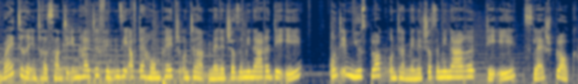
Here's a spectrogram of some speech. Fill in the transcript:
Weitere interessante Inhalte finden Sie auf der Homepage unter managerseminare.de und im Newsblog unter managerseminare.de slash blog.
